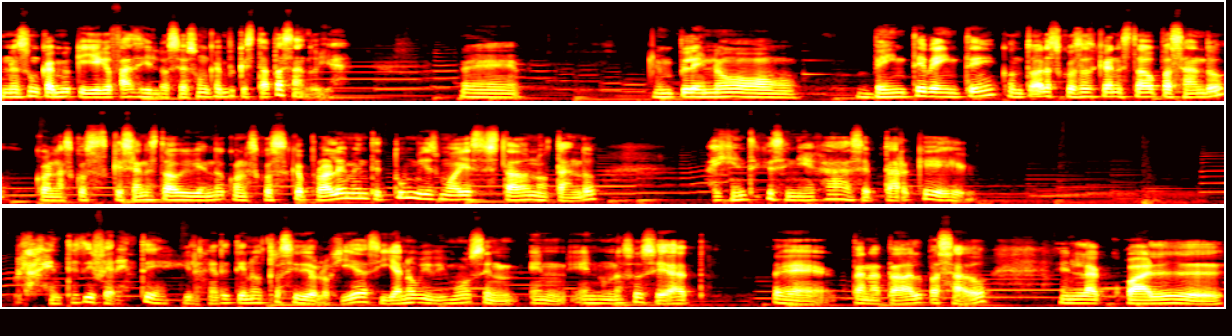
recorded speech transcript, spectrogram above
no es un cambio que llegue fácil, o sea, es un cambio que está pasando ya. Eh, en pleno 2020, con todas las cosas que han estado pasando, con las cosas que se han estado viviendo, con las cosas que probablemente tú mismo hayas estado notando, hay gente que se niega a aceptar que la gente es diferente y la gente tiene otras ideologías y ya no vivimos en, una sociedad eh, tan atada al pasado en la cual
